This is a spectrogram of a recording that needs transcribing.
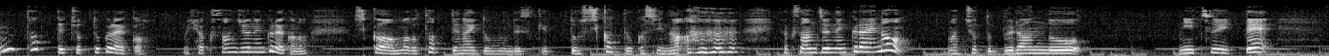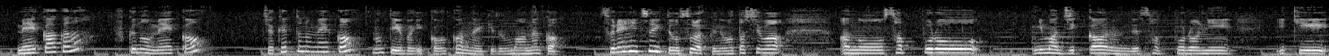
ってちょっとくらいか。130年くらいかなしかまだ経ってないと思うんですけど、しかっておかしいな。130年くらいの、まあちょっとブランドについて、メーカーかな？服のメーカー？ジャケットのメーカー？なんて言えばいいかわかんないけど、まあなんか、それについておそらくね、私は、あの、札幌にまあ実家あるんで札幌に行き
